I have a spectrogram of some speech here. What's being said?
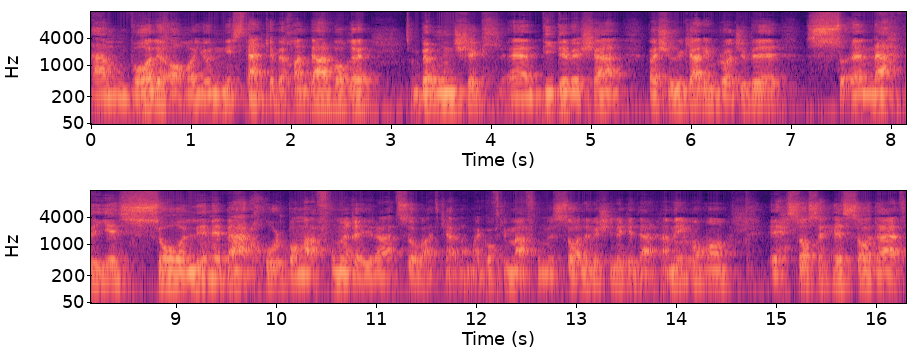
اموال آقایون نیستن که بخوان در واقع به اون شکل دیده بشن. و شروع کردیم راجع به نحوه سالم برخورد با مفهوم غیرت صحبت کردم. و گفتیم مفهوم سالمش اینه که در همه ماها احساس حسادت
